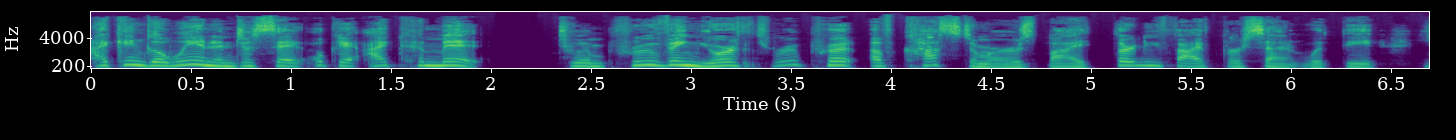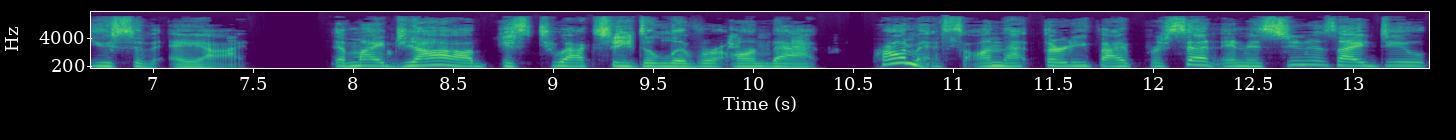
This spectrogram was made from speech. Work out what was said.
I can go in and just say, okay, I commit to improving your throughput of customers by 35% with the use of AI. Then my job is to actually deliver on that promise, on that 35%. And as soon as I do,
